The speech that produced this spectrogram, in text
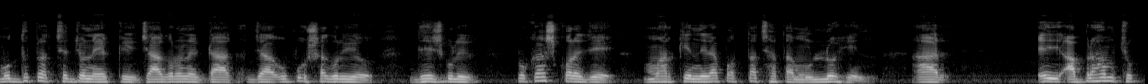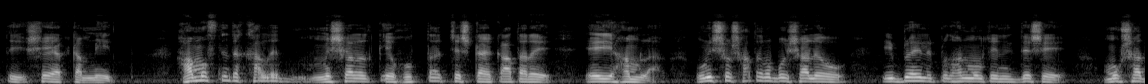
মধ্যপ্রাচ্যের জন্য একটি জাগরণের ডাক যা উপসাগরীয় দেশগুলির প্রকাশ করে যে মার্কিন নিরাপত্তা ছাতা মূল্যহীন আর এই আব্রাহাম চুক্তি সে একটা মিথ। হামাস নেতা খালেদ মিশালকে হত্যার চেষ্টায় কাতারে এই হামলা। উনিশশো সাতানব্বই সালেও ইব্রাহিলের প্রধানমন্ত্রীর নির্দেশে মোসাদ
